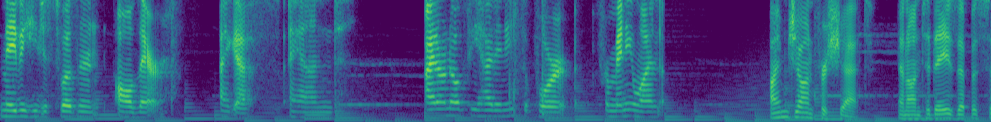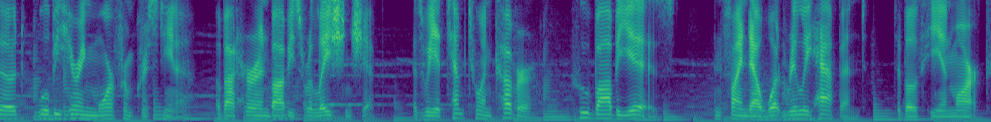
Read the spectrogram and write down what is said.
maybe he just wasn't all there, I guess. And I don't know if he had any support from anyone. I'm John Frechette, and on today's episode, we'll be hearing more from Christina about her and Bobby's relationship as we attempt to uncover who Bobby is and find out what really happened to both he and Mark.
